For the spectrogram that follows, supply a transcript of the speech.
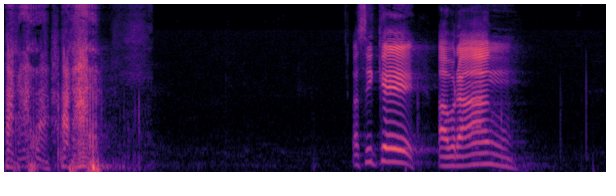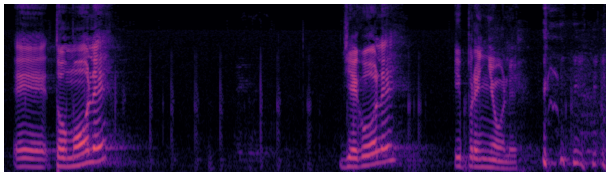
agarra, agarra. Así que Abraham eh, tomóle, llególe y preñole.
